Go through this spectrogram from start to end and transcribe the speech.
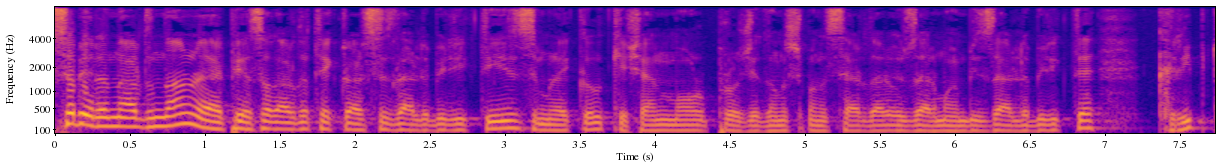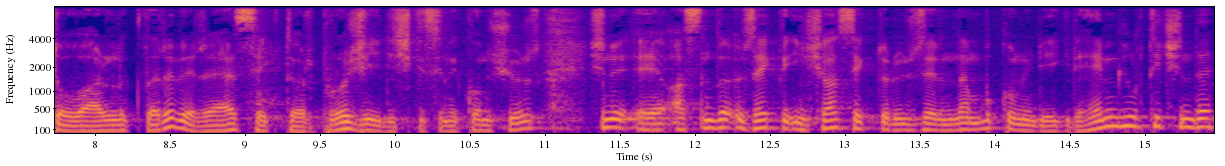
Kısa bir aranın ardından reel piyasalarda tekrar sizlerle birlikteyiz. Miracle Keşen Mor proje danışmanı Serdar Özerman bizlerle birlikte kripto varlıkları ve reel sektör proje ilişkisini konuşuyoruz. Şimdi e, aslında özellikle inşaat sektörü üzerinden bu konuyla ilgili hem yurt içinde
